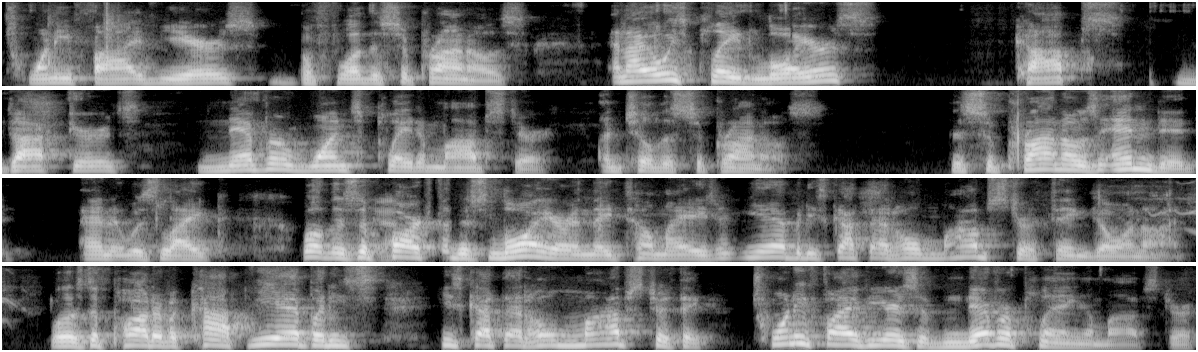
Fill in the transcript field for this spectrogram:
25 years before The Sopranos, and I always played lawyers, cops, doctors. Never once played a mobster until The Sopranos. The Sopranos ended, and it was like, well, there's a Yeah. part for this lawyer, and they tell my agent, yeah, but he's got that whole mobster thing going on. Well, there's a part of a cop, yeah, but he's he's got that whole mobster thing. 25 years of never playing a mobster.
